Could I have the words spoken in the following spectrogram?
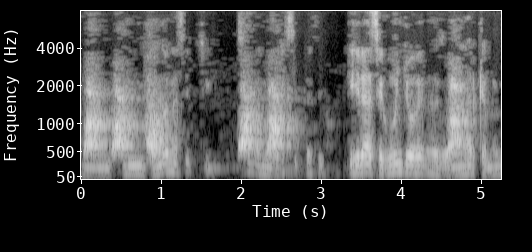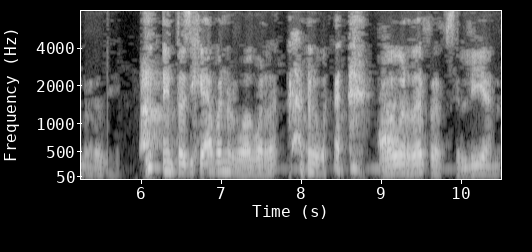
un, un condón así chico era, según yo, era de buena marca, ¿no? no era de... Entonces dije, ah, bueno, lo voy a guardar. lo, voy a, guardar para pues, el día, ¿no?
